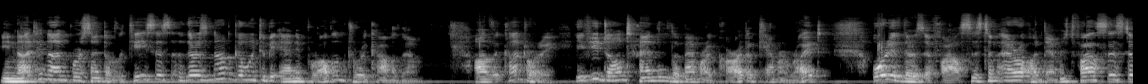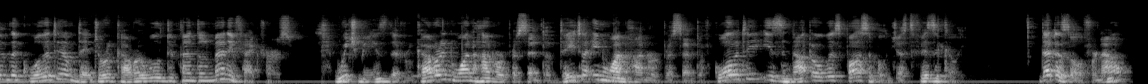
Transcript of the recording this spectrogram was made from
in 99% of the cases there's not going to be any problem to recover them. On the contrary, if you don't handle the memory card or camera right, or if there's a file system error or damaged file system, the quality of data recovery will depend on many factors, which means that recovering 100% of data in 100% of quality is not always possible just physically. That is all for now.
